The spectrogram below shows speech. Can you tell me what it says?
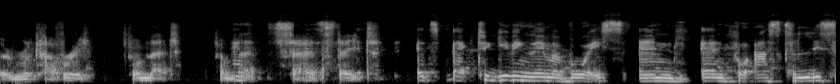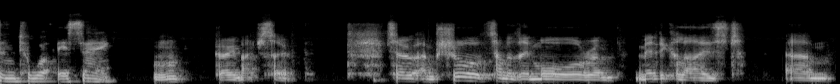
recovery from that from that sad state. It's back to giving them a voice and and for us to listen to what they're saying. Mhm, very much so. So I'm sure some of the more um, medicalized um,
